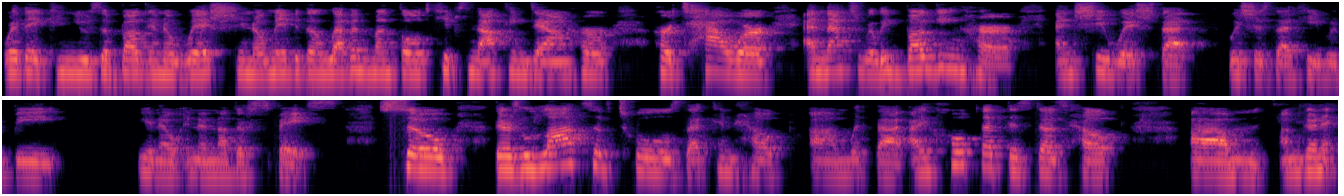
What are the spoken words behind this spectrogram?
where they can use a bug and a wish. You know, maybe the 11 month old keeps knocking down her, her tower and that's really bugging her. And she wished that, wishes that he would be you know, in another space. So there's lots of tools that can help um, with that. I hope that this does help. Um, I'm going to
